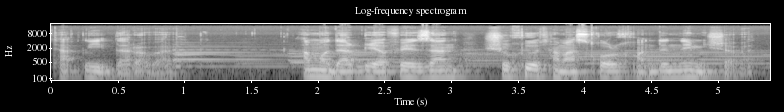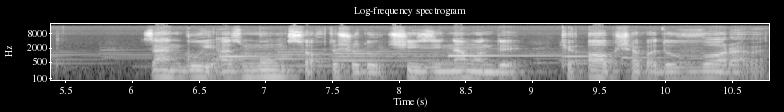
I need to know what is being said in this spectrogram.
تقلید درآورد. اما در قیافه زن شوخی و تمسخر خوانده نمی شود زنگوی از موم ساخته شده و چیزی نمانده که آب شود و وا رود.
